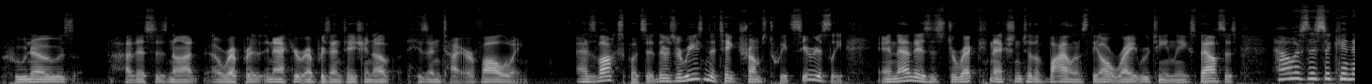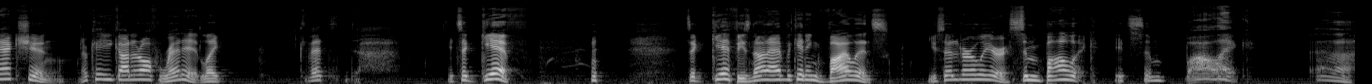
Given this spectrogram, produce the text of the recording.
Who knows? Uh, this is not a an accurate representation of his entire following. As Vox puts it, there's a reason to take Trump's tweets seriously, and that is its direct connection to the violence the alt right routinely espouses. How is this a connection? Okay, he got it off Reddit. Like, that's. It's a GIF. It's a GIF. He's not advocating violence. You said it earlier. Symbolic. It's symbolic. Ugh.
